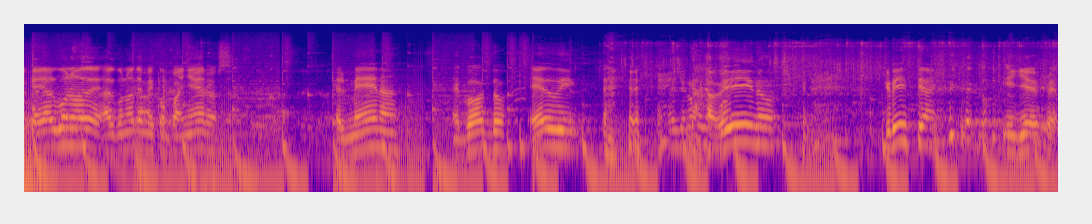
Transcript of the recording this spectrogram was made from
Aquí hay algunos de, algunos de mis compañeros. El Mena, el Gordo, Edwin, Gavino, Cristian y Jeffer.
